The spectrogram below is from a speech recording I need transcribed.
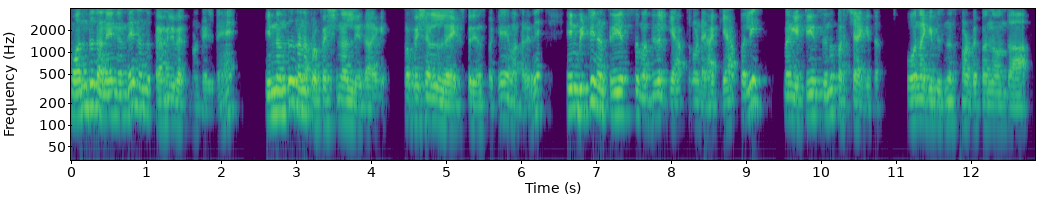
ಒಂದು ನಾನೇನಂದ್ರೆ ನಂದು ಫ್ಯಾಮಿಲಿ ಬ್ಯಾಕ್ ಗ್ರೌಂಡ್ ಹೇಳಿದೆ. ಇನ್ನೊಂದು ನನ್ನ ಪ್ರೊಫೆಷನಲ್ ಇದಾಗಿ ಪ್ರೊಫೆಷನಲ್ ಎಕ್ಸ್ಪೀರಿಯನ್ಸ್ ಬಗ್ಗೆ ಮಾತಾಡಿದೆ ಇನ್ ಬಿಟ್ವೀನ್ ನಾನು ತ್ರೀ ಇಯರ್ಸ್ ಮಧ್ಯದಲ್ಲಿ ಗ್ಯಾಪ್ ತಗೊಂಡೆ. ಆ ಗ್ಯಾಪ್ ಅಲ್ಲಿ ನನಗೆ ಟೀನ್ಸ್ ಪರಿಚಯ ಆಗಿದ್ದು. ಓನ್ ಆಗಿ ಬಿಸ್ನೆಸ್ ಮಾಡ್ಬೇಕು ಅನ್ನೋ ಒಂದು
